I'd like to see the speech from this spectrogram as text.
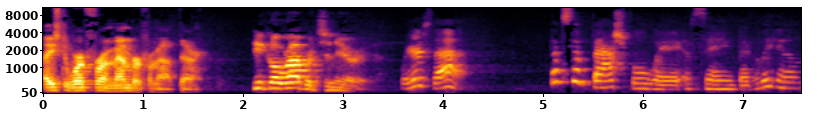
I used to work for a member from out there. Pico Robertson area. Where's that? That's the bashful way of saying Beverly Hills.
